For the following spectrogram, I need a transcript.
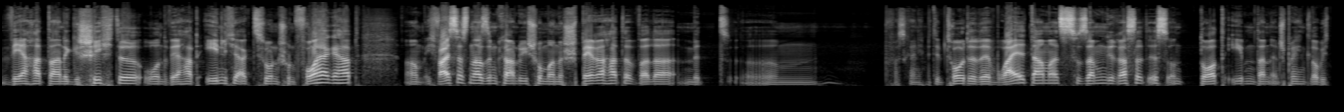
Wer hat da eine Geschichte und wer hat ähnliche Aktionen schon vorher gehabt. Ähm, ich weiß, dass Nazim Kadri schon mal eine Sperre hatte, weil er mit, ähm, ich weiß gar nicht, mit dem Torhüter der Wild damals zusammengerasselt ist und dort eben dann entsprechend, glaube ich,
